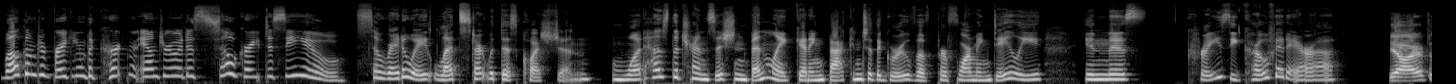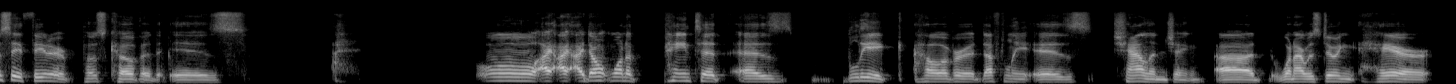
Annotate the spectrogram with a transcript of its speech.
Welcome to Breaking the Curtain, Andrew. It is so great to see you. So, right away, let's start with this question What has the transition been like getting back into the groove of performing daily in this crazy COVID era? Yeah, I have to say, theater post COVID is. Oh, I, I, I don't want to paint it as bleak. However, it definitely is challenging. Uh, when I was doing hair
